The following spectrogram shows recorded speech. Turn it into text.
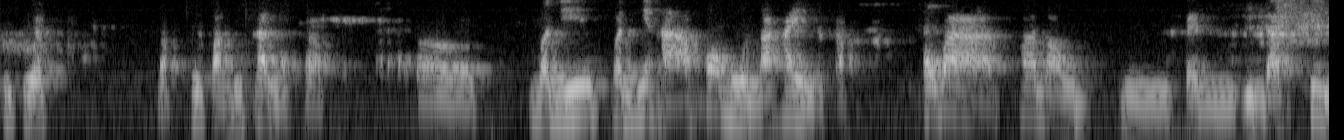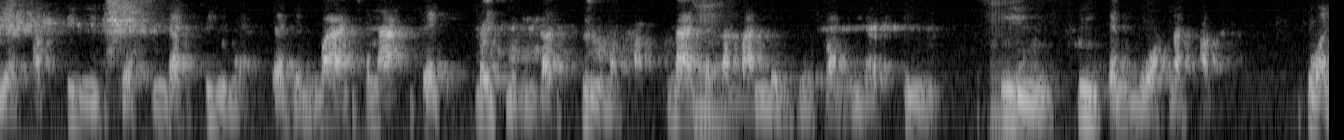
พี่เพียบกับผู้ฟังทุกท่านนะครับเอ่อวันนี้วันนี้หาข้อมูลมาให้นะครับ เพราะว่าถ้าเราดูเป็นอินดัสทรีครับที่มีเจ็ดอินดัสทรีเนี่ยจะเห็นว่าชนะเซ็ตไม่กี่อินดัสทรีนะครับ น่าจะประมาณหนึ่งถึงสองอินดัสทรีที่ที่เป็นบวกนะครับ ส่วน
